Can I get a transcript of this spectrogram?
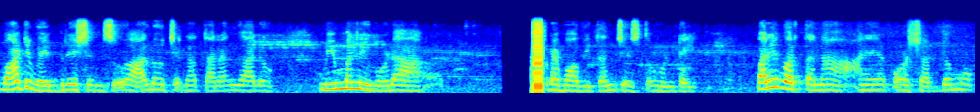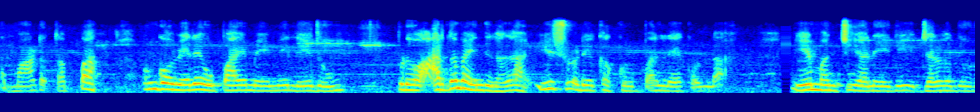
వాటి వైబ్రేషన్స్ ఆలోచన తరంగాలు మిమ్మల్ని కూడా ప్రభావితం చేస్తూ ఉంటాయి. పరివర్తన అనే ఒక శబ్దం ఒక మాట తప్ప ఇంకో వేరే ఉపాయం ఏమీ లేదు. ఇప్పుడు అర్థమైంది కదా ఈశ్వరుడు యొక్క కృప లేకుండా ఏ మంచి అనేది జరగదు.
